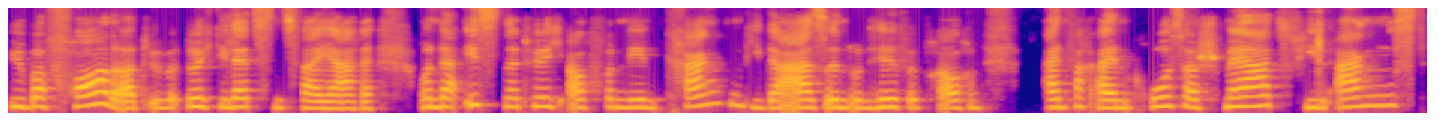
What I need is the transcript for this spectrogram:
überfordert über, durch die letzten zwei Jahre. Und da ist natürlich auch von den Kranken, die da sind und Hilfe brauchen, einfach ein großer Schmerz, viel Angst.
